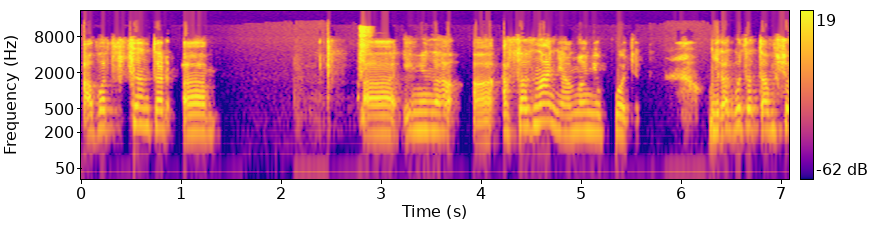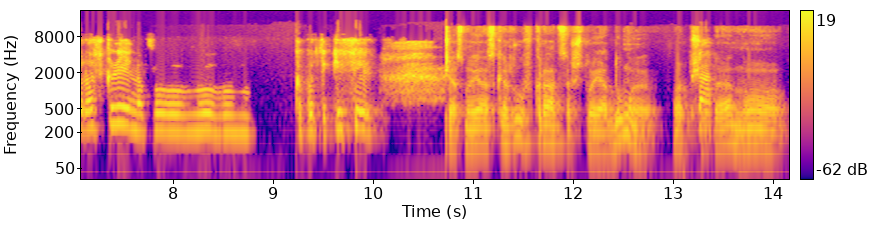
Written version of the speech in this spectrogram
а вот в центр э, э, именно э, осознания оно не входит. Мне как будто там все расклеено в, какой-то кисель. Сейчас, ну я скажу вкратце, что я думаю вообще, да, да но,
